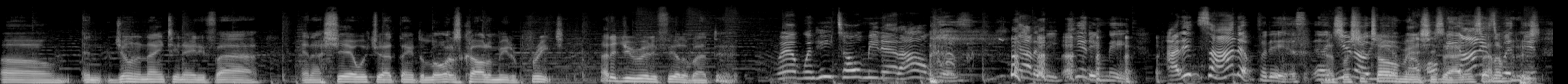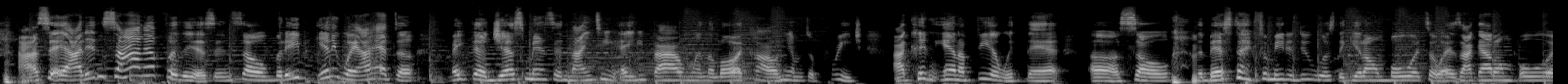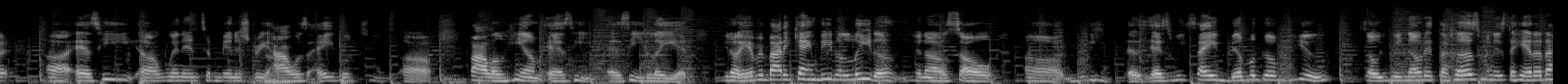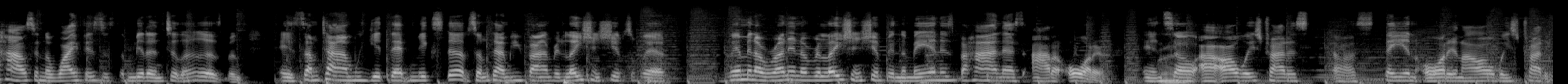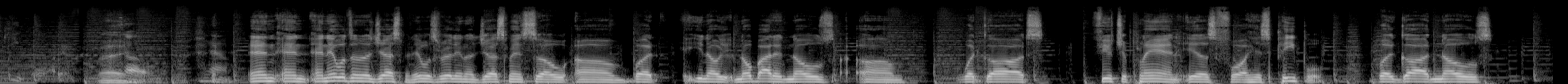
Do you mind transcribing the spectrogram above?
um, in June of 1985. And I share with you, I think the Lord is calling me to preach. How did you really feel about that? Well, when he told me that, I was, you gotta be kidding me. I didn't sign up for this. And That's you what she know, told me. I'm She said, "I didn't sign up with for this." you. I say I didn't sign up for this, and so, but even, anyway, I had to make the adjustments in 1985 when the Lord called him to preach. I couldn't interfere with that. Uh, so the best thing for me to do was to get on board. So as I got on board, uh, as he uh, went into ministry, I was able to uh, follow him as he as he led. You know, everybody can't be the leader. You know, so uh, we, as we say, biblical view. So we know that the husband is the head of the house and the wife is the submitter unto the husband. And sometimes we get that mixed up. Sometimes you find relationships where women are running a relationship and the man is behind that's out of order. And right. so I always try to uh, stay in order and I always try to keep order. Right. So, yeah. And and and it was an adjustment. It was really an adjustment. So, um, but you know, nobody knows um, what God's future plan is for His people, but God knows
